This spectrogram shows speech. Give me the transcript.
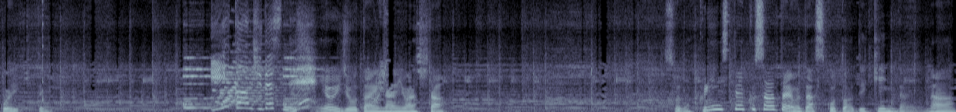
ここへ来て。感じですね良い状態になりました。そうだ、クイーンステークスあたりを出すことはできんだよな。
